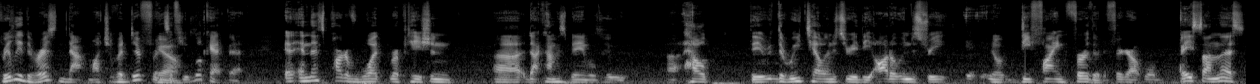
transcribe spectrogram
Really, there is not much of a difference yeah. if you look at that, and, and that's part of what Reputation.com uh, has been able to uh, help the the retail industry, the auto industry, you know, define further to figure out. Well, based on this,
